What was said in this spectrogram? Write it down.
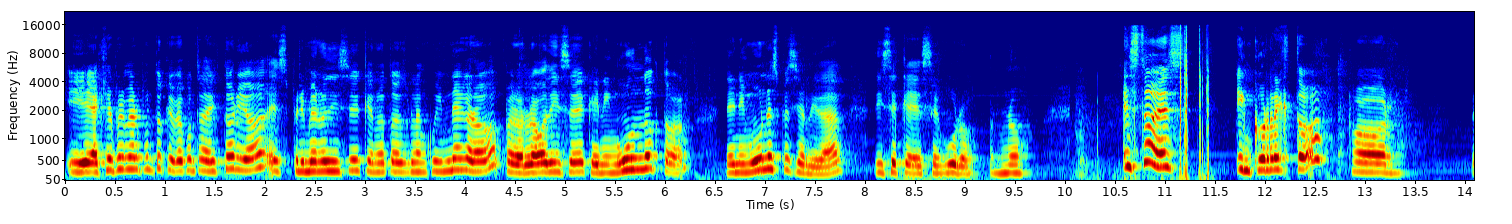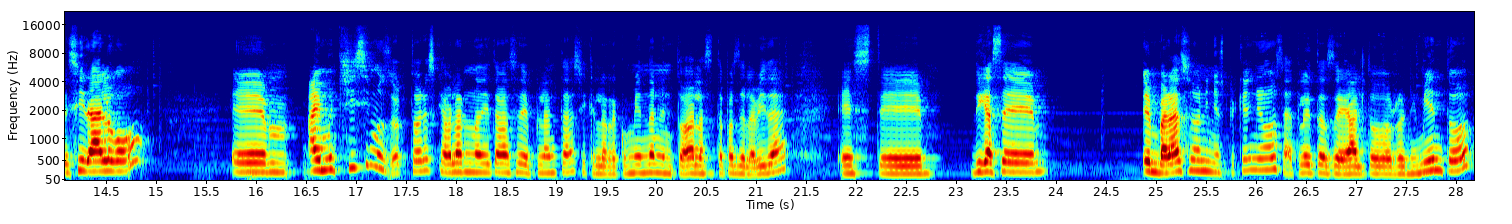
Y aquí el primer punto que veo contradictorio es, primero dice que no todo es blanco y negro, pero luego dice que ningún doctor de ninguna especialidad dice que es seguro. No. Esto es incorrecto por decir algo. Eh, hay muchísimos doctores que hablan una dieta base de plantas y que la recomiendan en todas las etapas de la vida. Este, dígase embarazo, niños pequeños, atletas de alto rendimiento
